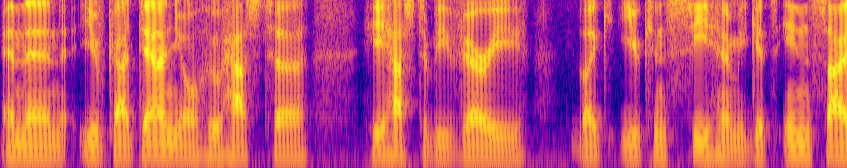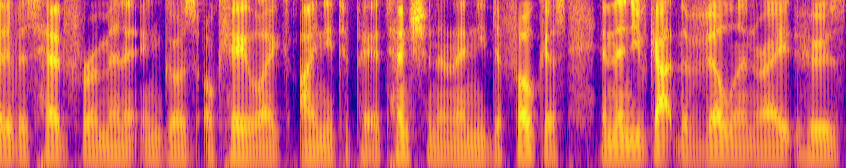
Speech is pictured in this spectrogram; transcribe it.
And then you've got Daniel who has to he has to be very like you can see him he gets inside of his head for a minute and goes okay like i need to pay attention and i need to focus. And then you've got the villain right who's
